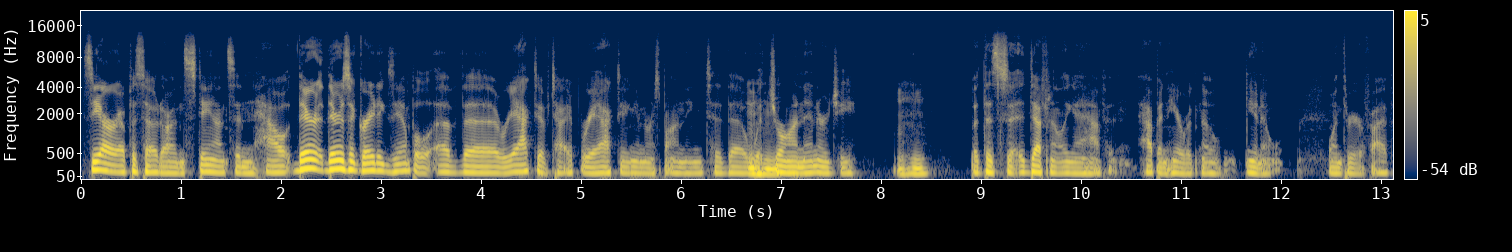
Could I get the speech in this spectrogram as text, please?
see our episode on stance and how there there's a great example of the reactive type reacting and responding to the Mhm. withdrawn energy. hmm But this is definitely going to happen happen here with no, you know, one, three, or five.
